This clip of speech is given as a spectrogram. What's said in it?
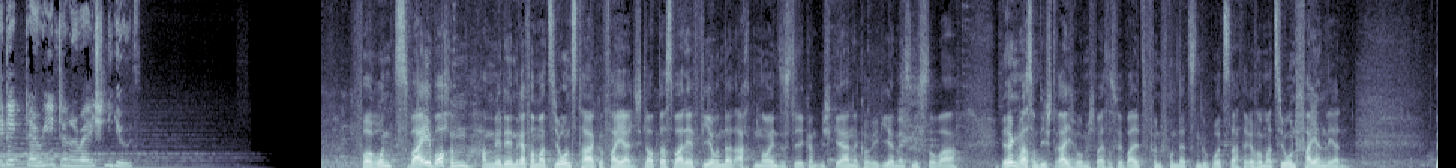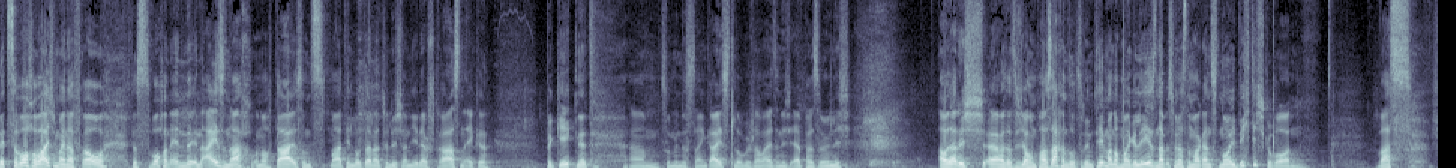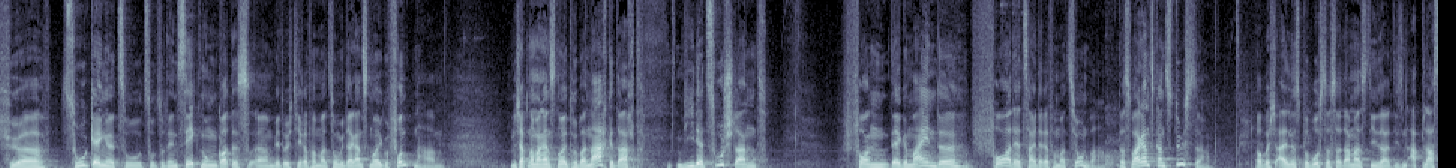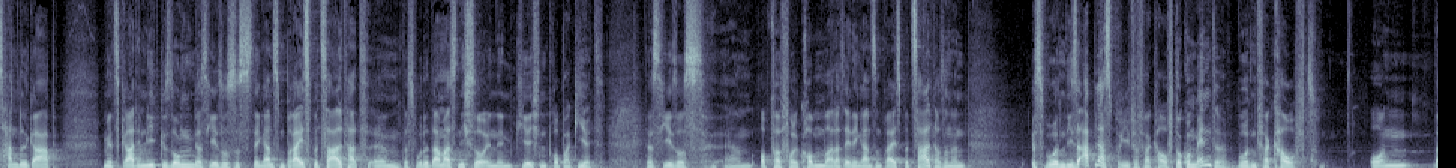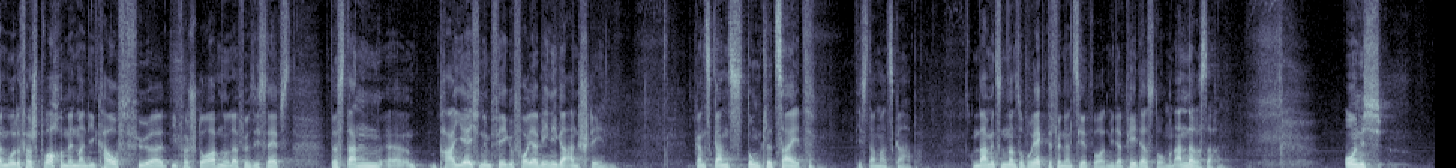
Predigt der Regeneration Youth. Vor rund zwei Wochen haben wir den Reformationstag gefeiert. Ich glaube, das war der 498. Ihr könnt mich gerne korrigieren, wenn es nicht so war. Irgendwas um die Streich rum. Ich weiß, dass wir bald 500. Geburtstag der Reformation feiern werden. Letzte Woche war ich mit meiner Frau das Wochenende in Eisenach und auch da ist uns Martin Luther natürlich an jeder Straßenecke begegnet. Ähm, zumindest sein Geist, logischerweise nicht er persönlich. Aber dadurch, äh, dass ich auch ein paar Sachen so zu dem Thema nochmal gelesen habe, ist mir das nochmal ganz neu wichtig geworden. Was für Zugänge zu, zu, zu den Segnungen Gottes äh, wir durch die Reformation wieder ganz neu gefunden haben. Und ich habe nochmal ganz neu darüber nachgedacht, wie der Zustand von der Gemeinde vor der Zeit der Reformation war. Das war ganz, ganz düster. Ich glaube, euch allen ist bewusst, dass da damals dieser, diesen Ablasshandel gab. Wir haben jetzt gerade im Lied gesungen, dass Jesus den ganzen Preis bezahlt hat. Ähm, das wurde damals nicht so in den Kirchen propagiert, dass Jesus ähm, Opfer vollkommen war, dass er den ganzen Preis bezahlt hat, sondern es wurden diese Ablassbriefe verkauft, Dokumente wurden verkauft. Und dann wurde versprochen, wenn man die kauft für die Verstorbenen oder für sich selbst, dass dann äh, ein paar Jährchen im Fegefeuer weniger anstehen. Ganz, ganz dunkle Zeit, die es damals gab. Und damit sind dann so Projekte finanziert worden, wie der Petersdom und andere Sachen. Und ich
